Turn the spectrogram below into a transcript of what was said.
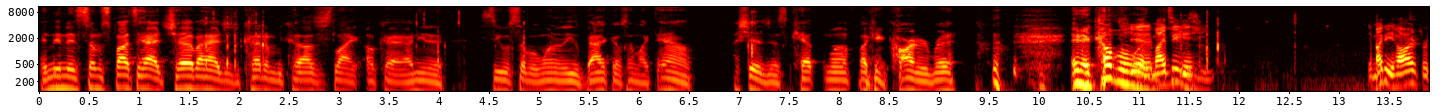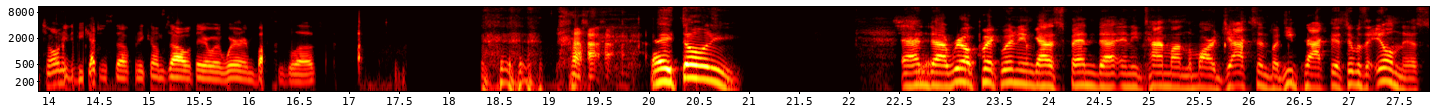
and then in some spots I had Chubb, I had just cut him because I was just like, okay, I need to see what's up with one of these backups. I'm like, damn, I should have just kept motherfucking Carter, bro. and a couple. Shit, it might be. It might be hard for Toney to be catching stuff when he comes out there with wearing boxing gloves. hey Toney. And uh, real quick, we didn't even got to spend uh, any time on Lamar Jackson, but he practiced. It was an illness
